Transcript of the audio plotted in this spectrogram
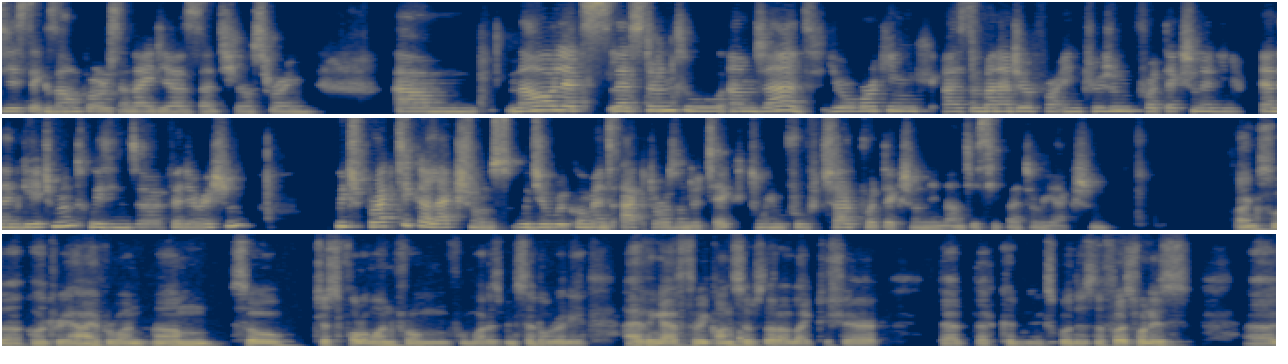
these examples and ideas that you're throwing. Um, now let's let's turn to Amjad. You're working as a manager for inclusion, protection, and, and engagement within the federation. Which practical actions would you recommend actors undertake to improve child protection in anticipatory action? Thanks, uh, Audrey. Hi, everyone. Um, so just to follow on from, from what has been said already, I think I have three concepts that I'd like to share that, that could explore this. The first one is uh,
